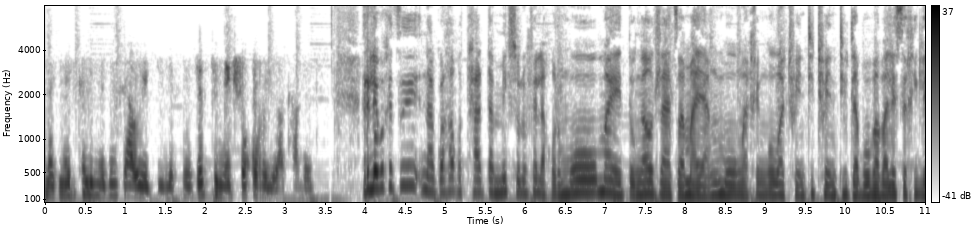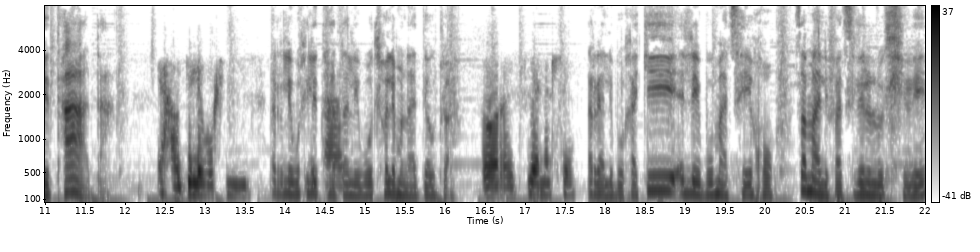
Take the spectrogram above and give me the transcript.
like medical emergency ha o etsile so just to make sure gore you are covered re lebogetse nako ya gago thata mme ke solofela gore mo maetong a o tla tsamayang mo ngwageng o wa 2020 o tla bo babalesegile thata ke lebogile re lebogile thata lebo tlhole monate a alright le wena tlhe re a leboga ke lebo matshego le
